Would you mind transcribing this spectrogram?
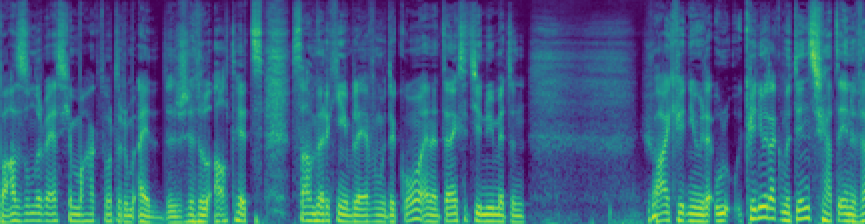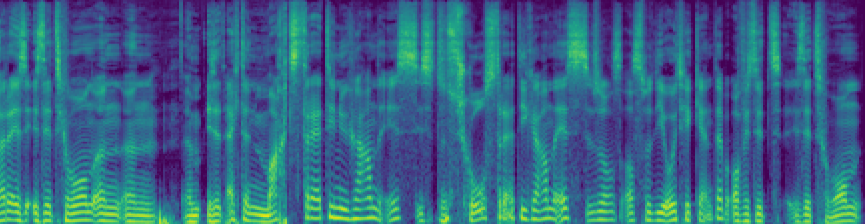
basisonderwijs gemaakt worden. Er, er zullen altijd samenwerkingen blijven moeten komen. En uiteindelijk zit je nu met een ja, ik weet niet hoe dat, ik weet niet hoe dat ik moet inschatten. In is, is dit gewoon een, een, een, Is het echt een machtsstrijd die nu gaande is? Is het een schoolstrijd die gaande is, zoals als we die ooit gekend hebben? Of is dit, is dit gewoon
